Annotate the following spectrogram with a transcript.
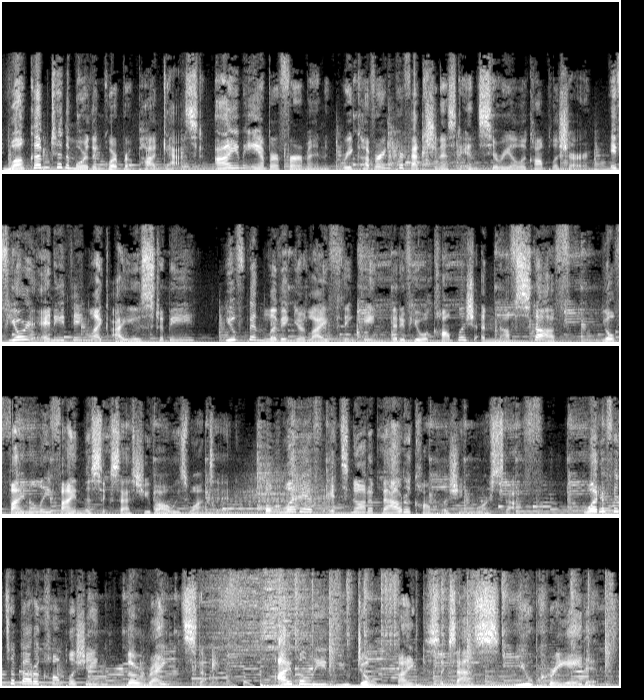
Welcome to the More Than Corporate podcast. I'm Amber Furman, recovering perfectionist and serial accomplisher. If you're anything like I used to be, you've been living your life thinking that if you accomplish enough stuff, you'll finally find the success you've always wanted. But what if it's not about accomplishing more stuff? What if it's about accomplishing the right stuff? I believe you don't find success, you create it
